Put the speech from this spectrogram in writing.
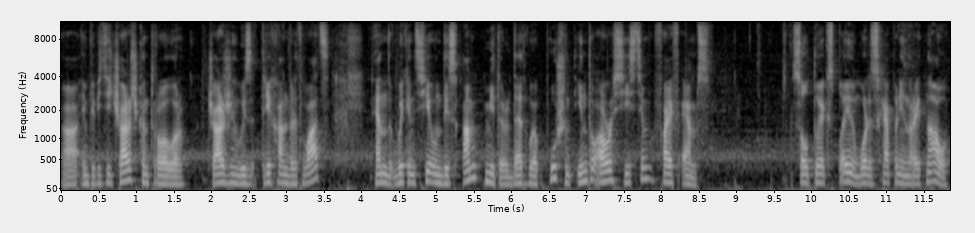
uh, MPPT charge controller charging with 300 watts and we can see on this amp meter that we're pushing into our system 5 amps. So to explain what is happening right now,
